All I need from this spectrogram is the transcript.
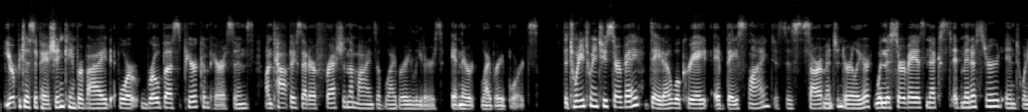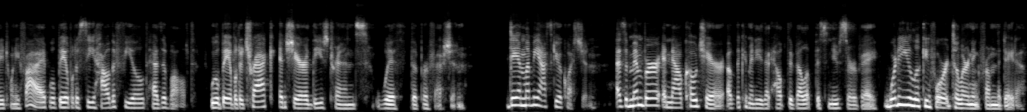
your participation can provide for robust peer comparisons on topics that are fresh in the minds of library leaders and their library boards. The 2022 survey data will create a baseline, just as Sarah mentioned earlier. When the survey is next administered in 2025, we'll be able to see how the field has evolved. We'll be able to track and share these trends with the profession. Dan, let me ask you a question. As a member and now co chair of the committee that helped develop this new survey, what are you looking forward to learning from the data?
